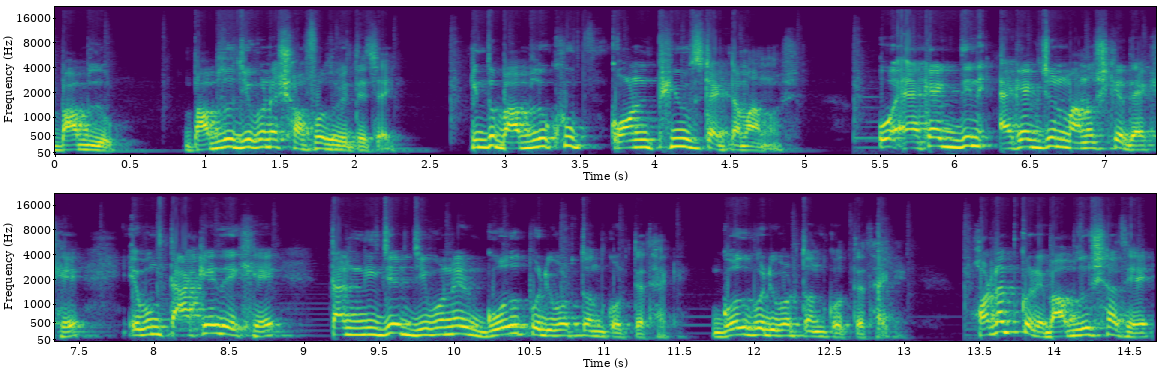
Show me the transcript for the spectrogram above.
বাবলু। বাবলু জীবনে সফল হইতে চাই। কিন্তু বাবলু খুব কনফিউজড একটা মানুষ। ও এক একদিন এক একজন মানুষকে দেখে এবং তাকে দেখে তার নিজের জীবনের গোল পরিবর্তন করতে থাকে, গোল পরিবর্তন করতে থাকে। হঠাৎ করে বাবলুর সাথে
